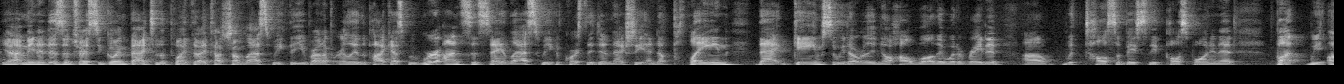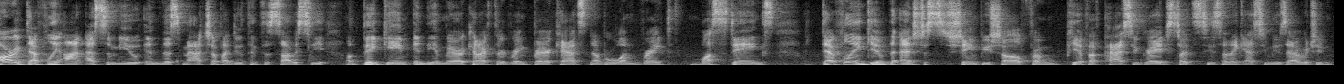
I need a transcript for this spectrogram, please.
Yeah, I mean, it is interesting. Going back to the point that I touched on last week that you brought up earlier in the podcast, we were on Cincinnati last week. Of course, they didn't actually end up playing that game, so we don't really know how well they would have rated uh, with Tulsa basically postponing it but we are definitely on SMU in this matchup. I do think this is obviously a big game in the American, our third ranked Bearcats, number one ranked Mustangs. Definitely give the edge to Shane Buechele from PFF passing grade. Start the season, I think SMU is averaging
